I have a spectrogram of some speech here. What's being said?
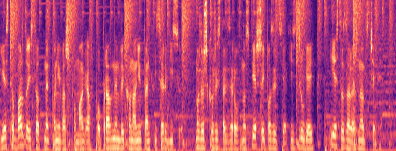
Jest to bardzo istotne, ponieważ pomaga w poprawnym wykonaniu pętli serwisu. Możesz korzystać zarówno z pierwszej pozycji, jak i z drugiej i jest to zależne od Ciebie.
